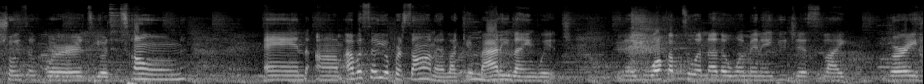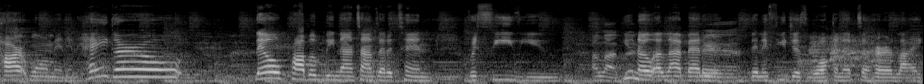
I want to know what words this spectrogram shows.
choice of words, your tone, and um, I would say your persona, like your body language. You know, you walk up to another woman and you just like very heartwarming and hey girl, they'll probably nine times out of ten receive you. A lot You know, a lot better Yeah. than if you just walking up to her like,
